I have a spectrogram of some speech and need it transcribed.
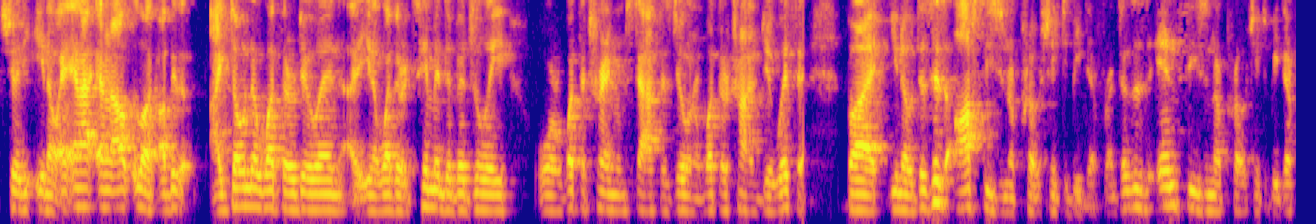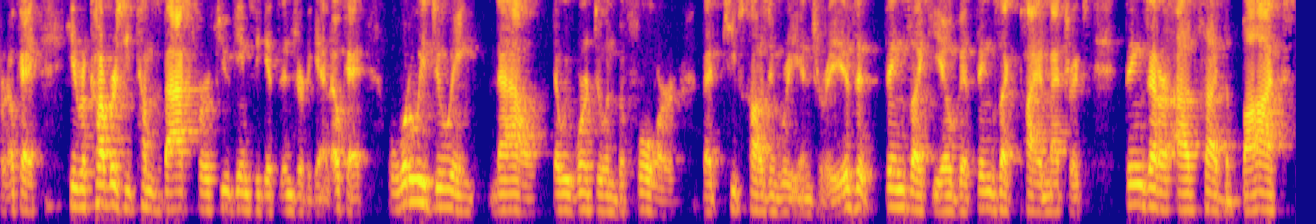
Should you know? And I and I'll look, I'll be I don't know what they're doing, uh, you know, whether it's him individually or what the training room staff is doing or what they're trying to do with it. But, you know, does his offseason approach need to be different? Does his in season approach need to be different? Okay, he recovers, he comes back for a few games, he gets injured again. Okay, well, what are we doing now that we weren't doing before that keeps causing re injury? Is it things like yoga, things like plyometrics, things that are outside the box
